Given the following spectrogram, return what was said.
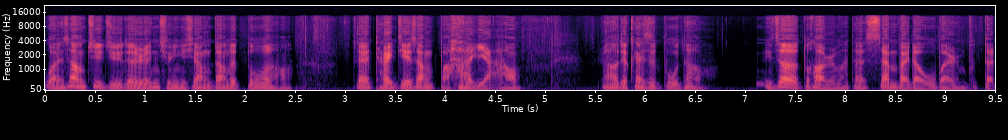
晚上聚集的人群相当的多了哈，在台阶上拔牙哦，然后就开始布道。你知道有多少人吗？大概三百到五百人不等。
